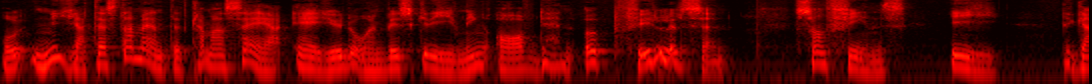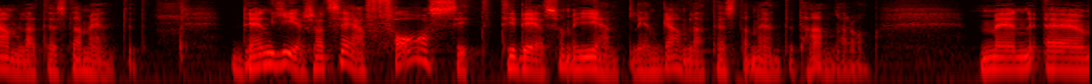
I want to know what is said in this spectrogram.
Och Nya testamentet kan man säga är ju då en beskrivning av den uppfyllelsen som finns i det gamla testamentet. Den ger så att säga facit till det som egentligen Gamla testamentet handlar om. Men eh,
